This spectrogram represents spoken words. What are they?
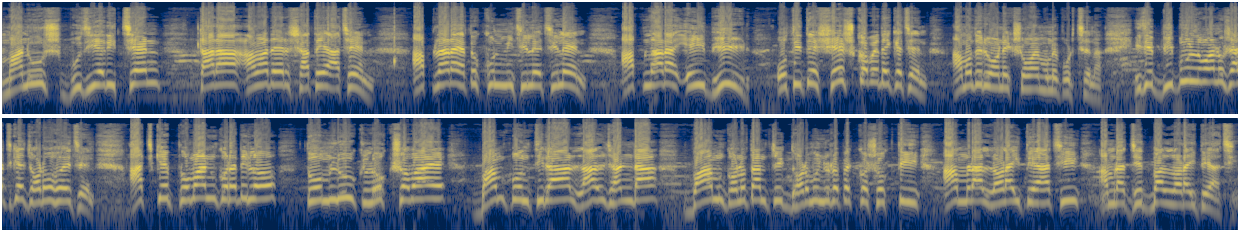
মানুষ বুঝিয়ে দিচ্ছেন, তারা আমাদের সাথে আছেন। আপনারা এতক্ষণ মিছিলে ছিলেন, আপনারা এই ভিড় অতীতে শেষ কবে দেখেছেন? আমাদেরও অনেক সময় মনে পড়ছে না। এই যে বিপুল মানুষ আজকে জড়ো হয়েছেন, আজকে প্রমাণ করে দিল তমলুক লোকসভায় বামপন্থীরা লাল ঝান্ডা, বাম গণতান্ত্রিক ধর্মনিরপেক্ষ শক্তি, আমরা লড়াইতে আছি, আমরা জেতবার লড়াইতে আছি।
